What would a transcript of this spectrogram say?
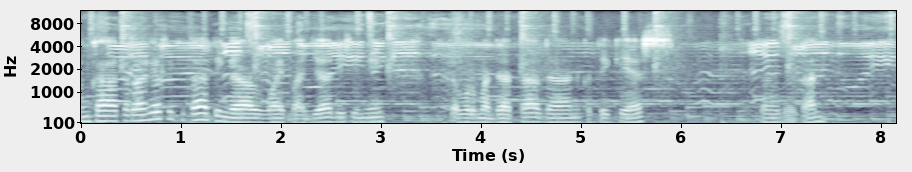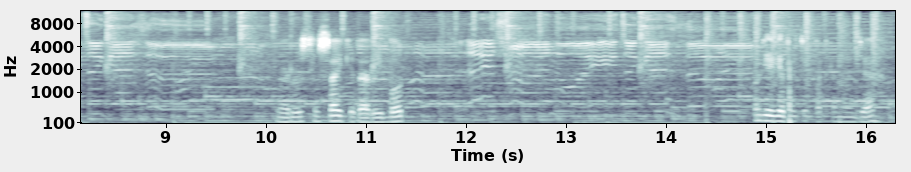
langkah terakhir kita tinggal wipe aja di sini. Kita format data dan ketik yes. Kita baru selesai kita reboot. Oke kita cepatkan aja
